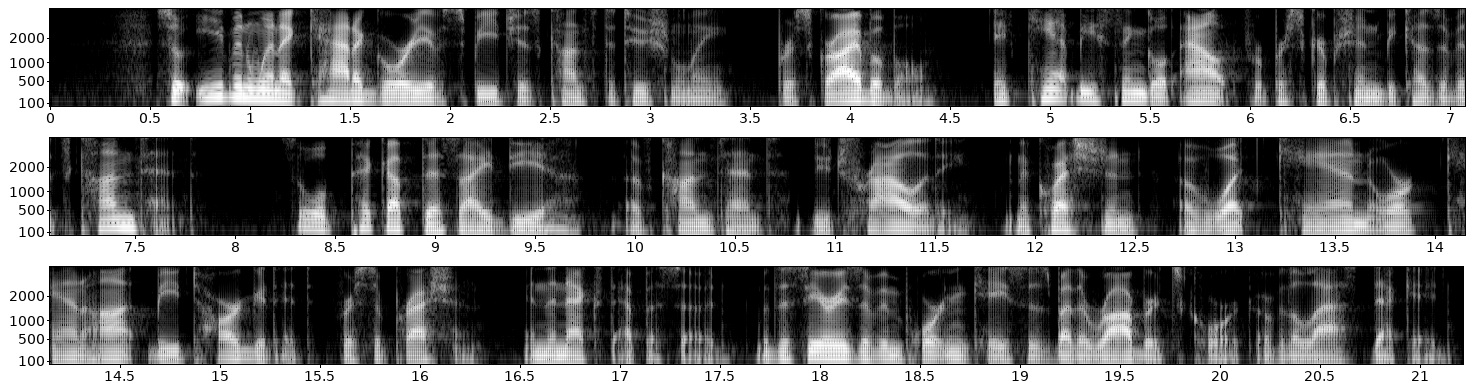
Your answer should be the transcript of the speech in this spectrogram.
So even when a category of speech is constitutionally proscribable, it can't be singled out for proscription because of its content. So we'll pick up this idea of content neutrality and the question of what can or cannot be targeted for suppression in the next episode with a series of important cases by the Roberts Court over the last decade.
